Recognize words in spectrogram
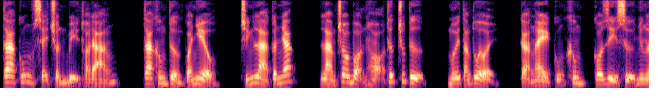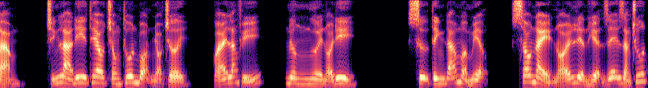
ta cũng sẽ chuẩn bị thỏa đáng, ta không tưởng quá nhiều, chính là cân nhắc, làm cho bọn họ thức chút tự, mới 8 tuổi, cả ngày cũng không có gì sự nhưng làm, chính là đi theo trong thôn bọn nhỏ chơi, quái lãng phí, nương ngươi nói đi. Sự tình đã mở miệng, sau này nói liền hiện dễ dàng chút,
